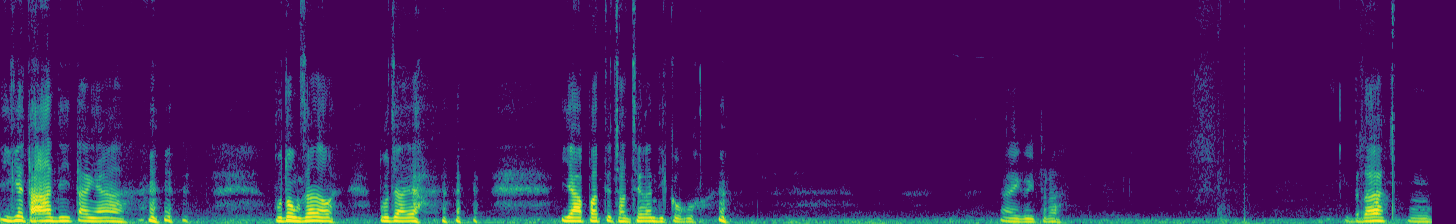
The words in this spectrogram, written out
이게 다 네 땅이야. 부동산 부자야. 이 아파트 전체가 네 거고. 아이고 이쁘라. 이쁘다. 응.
